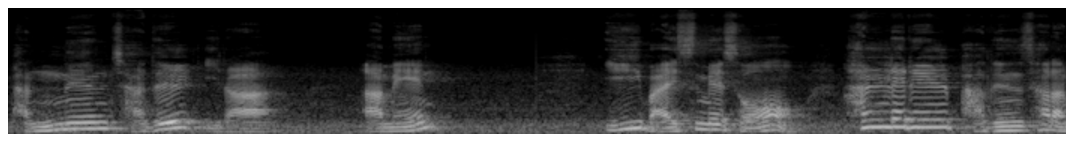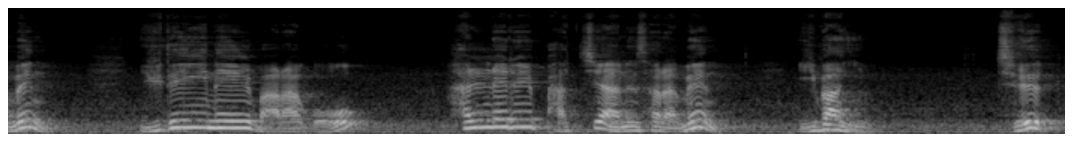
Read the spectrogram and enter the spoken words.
받는 자들이라 아멘. 이 말씀에서 할례를 받은 사람은 유대인을 말하고 할례를 받지 않은 사람은 이방인 즉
